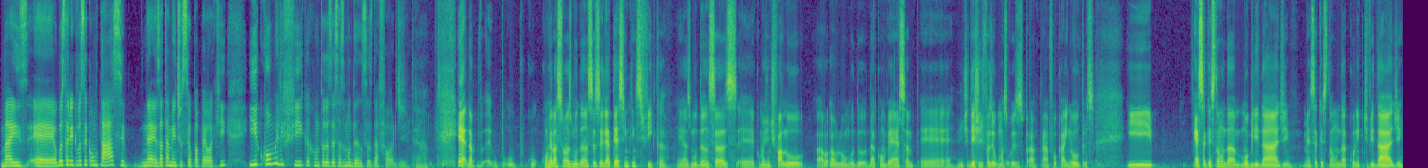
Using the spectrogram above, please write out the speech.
mas é, eu gostaria que você contasse né, exatamente o seu papel aqui e como ele fica com todas essas mudanças da Ford. Tá. É, na, com relação às mudanças, ele até se intensifica. É, as mudanças, é, como a gente falou ao, ao longo do, da conversa, é, a gente deixa de fazer algumas coisas para focar em outras. E essa questão da mobilidade, essa questão da conectividade,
